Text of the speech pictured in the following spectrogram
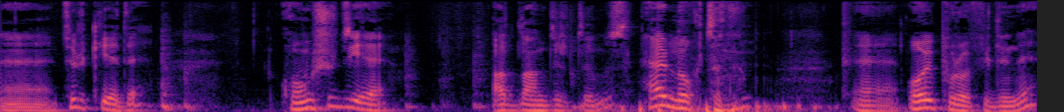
e, Türkiye'de komşu diye adlandırdığımız her noktanın e, oy profilini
